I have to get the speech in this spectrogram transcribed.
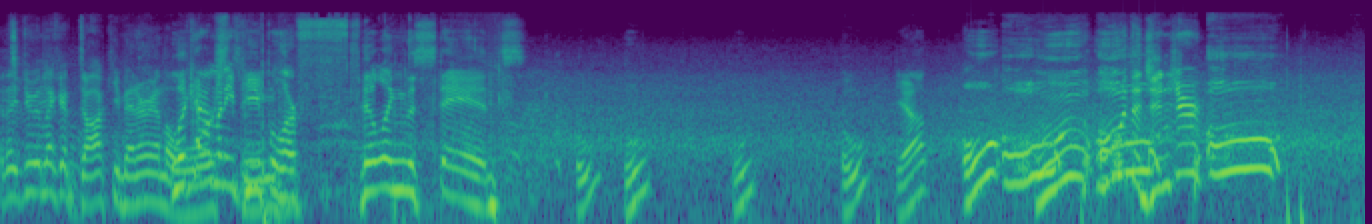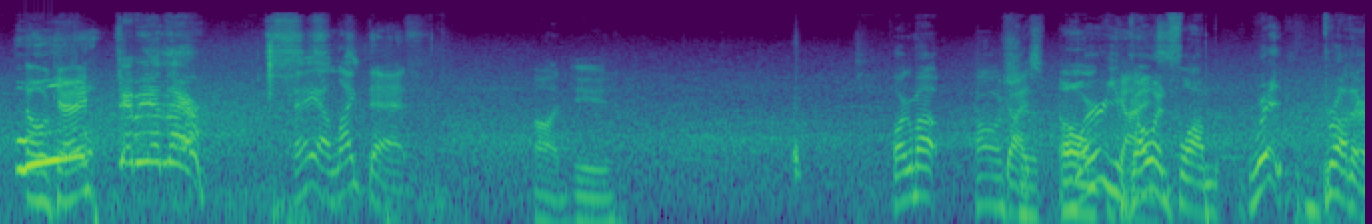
Are they doing like a documentary on the Look how many team? people are filling the stands. Ooh, ooh, ooh, ooh. Yep. Ooh, Ooh, ooh, ooh, the ginger. Ooh! Okay. Get me in there! hey, I like that. Oh, dude. Talk about Oh, guys. shit. Oh, where are you guys. going, Flom? Where, brother?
